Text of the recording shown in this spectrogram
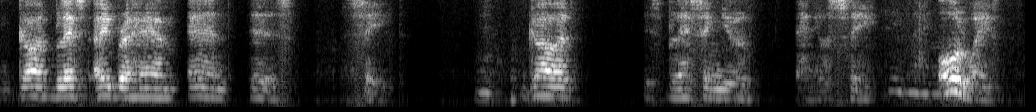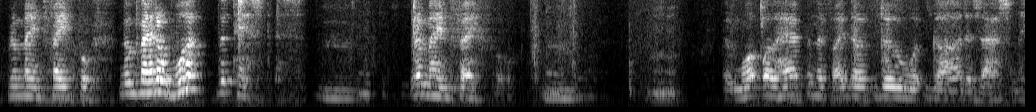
And God blessed Abraham and his seed. God is blessing you and your seed. Amen. Always remain faithful, no matter what the test is. Mm. Remain faithful. Mm. And what will happen if I don't do what God has asked me?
